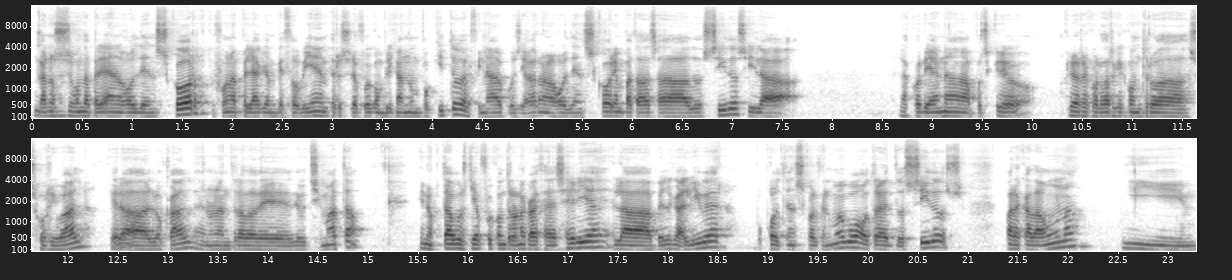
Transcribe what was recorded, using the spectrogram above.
ganó su segunda pelea en el Golden Score, que fue una pelea que empezó bien, pero se le fue complicando un poquito. Al final, pues llegaron al Golden Score empatadas a dos sidos y la, la coreana, pues creo, recordar que encontró a su rival, que era local, en una entrada de Uchimata. En octavos ya fue contra una cabeza de serie, la belga Liber, Golden Score de nuevo, otra vez dos sidos para cada una. Y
